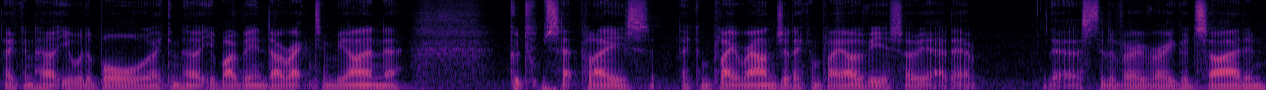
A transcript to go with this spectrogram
they can hurt you with a the ball. They can hurt you by being direct and behind. They're good set plays. They can play round you. They can play over you. So yeah, they're they're still a very very good side in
